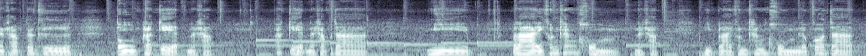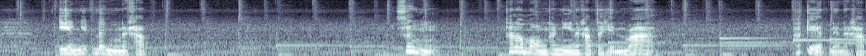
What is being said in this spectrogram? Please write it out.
นะครับก็คือตรงพระเกศนะครับ พระเกศนะครับจะมีปลายค่อนข้างคมนะครับ มีปลายค่อนข้างคม แล้วก็จะเอียงนิดนึงนะครับ ซึ่ง ถ้าเรามองทางนี้นะครับจะเห็นว่าพระเกตเนี่ยนะครับ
